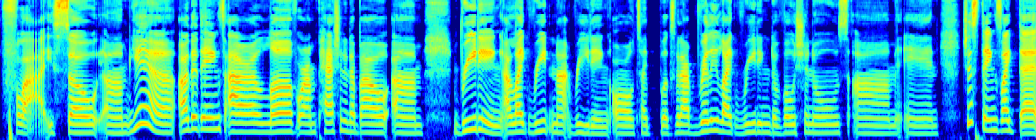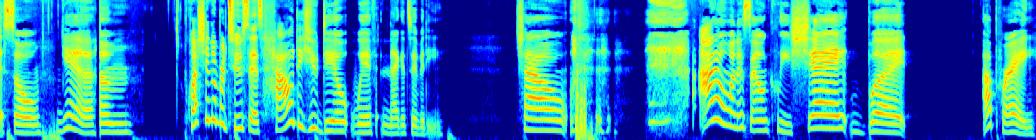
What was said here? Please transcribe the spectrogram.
fly. So, um, yeah, other things I love or I'm passionate about, um, reading. I like read not reading all type of books, but I really like reading devotionals, um, and just things like that. So, yeah. Um, question number two says, "How do you deal with negativity?" Child. I don't want to sound cliche, but I pray.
